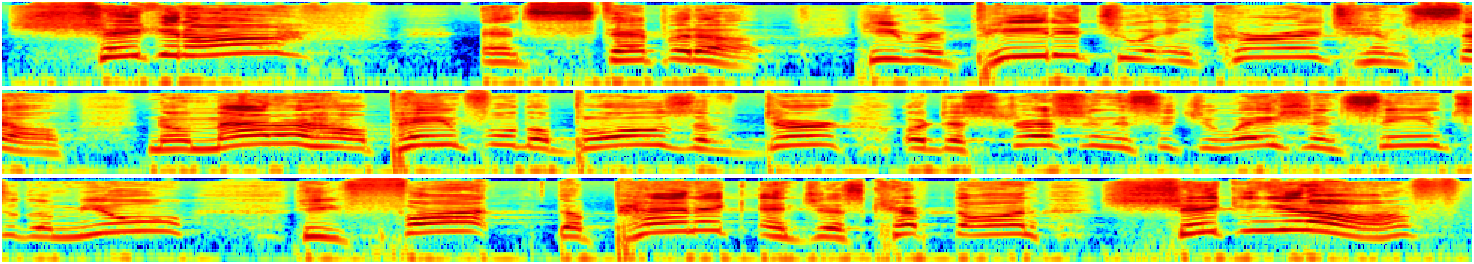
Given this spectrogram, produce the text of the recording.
Shake it off and step it up. He repeated to encourage himself. No matter how painful the blows of dirt or distressing the situation seemed to the mule, he fought the panic and just kept on shaking it off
